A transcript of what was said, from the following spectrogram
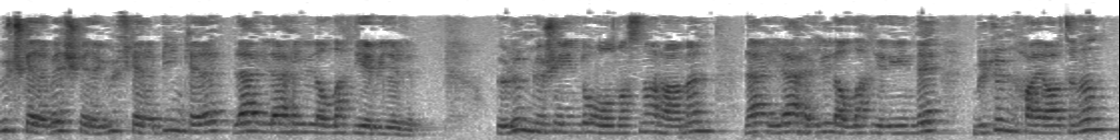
üç kere, beş kere, yüz kere, bin kere La ilahe illallah diyebilirdi. Ölüm döşeğinde olmasına rağmen La ilahe illallah dediğinde bütün hayatının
